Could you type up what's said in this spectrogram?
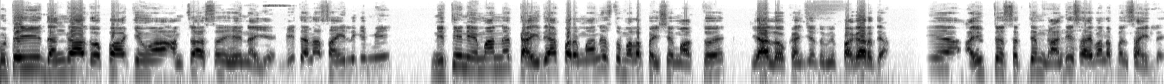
कुठेही दंगा धोपा किंवा आमचं असं हे नाहीये. मी त्यांना सांगितलं की मी नीती नियमानं कायद्याप्रमाणेच तुम्हाला पैसे मागतोय. या लोकांचे तुम्ही पगार द्या. मी आयुक्त सत्यम गांधी साहेबांना पण सांगितलंय.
